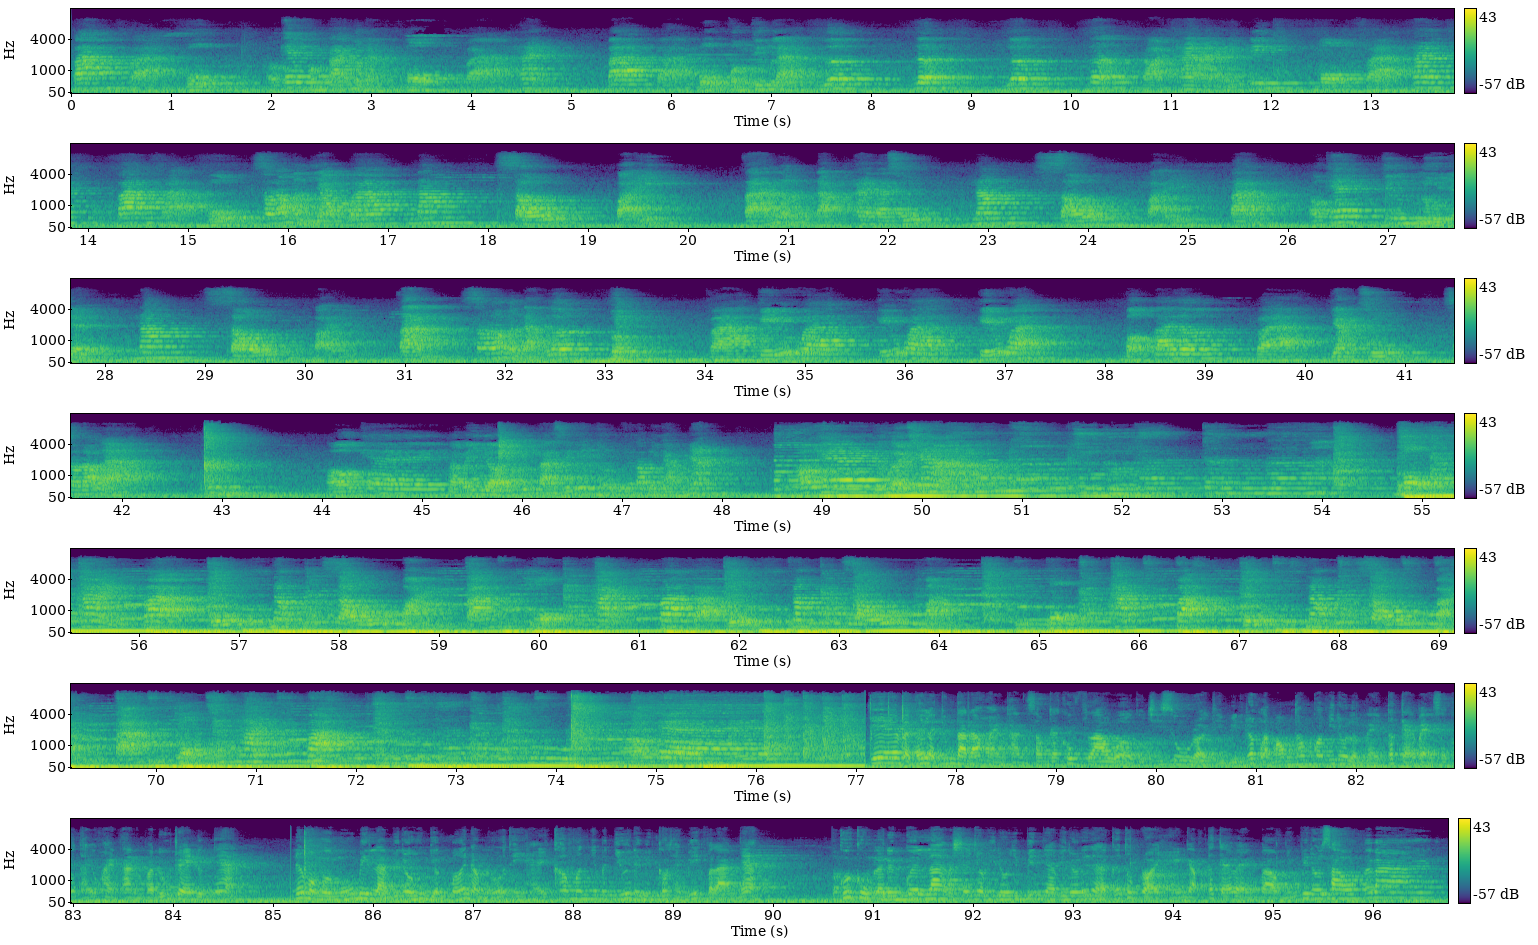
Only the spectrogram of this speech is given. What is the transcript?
3 và 4 ok, phần tay của mình nè. 1 và 2 3 và 4 phần chân là lên lên lên lên. Rồi, hai đi. 1 và 2 3 và 4 sau đó mình vòng qua 5 6 7 8 lần mình đập hai ta xuống 5 6 7 8 ok? Chân lùi về. 5 6 7 8 sau đó mình đặt lên bật và kéo qua kéo qua kéo qua. Bật tay lên và dằn xuống. Sau đó là ok. Và bây giờ chúng ta sẽ biết thử cái tốc độ chậm nha. Ok. Và thế là chúng ta đã hoàn thành xong ca khúc Flower của Jisoo rồi, thì Bin rất là mong thông qua video lần này, tất cả các bạn sẽ có thể hoàn thành và đúng trend được nha. Nếu mọi người muốn Bin làm video hướng dẫn mới nào nữa thì hãy comment bên dưới để Bin có thể biết và làm nha. Cuối cùng là đừng quên like và share cho video giúp Bin nha. Video đến đây là kết thúc rồi. Hẹn gặp tất cả các bạn vào những video sau. Bye bye.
